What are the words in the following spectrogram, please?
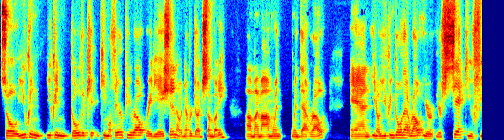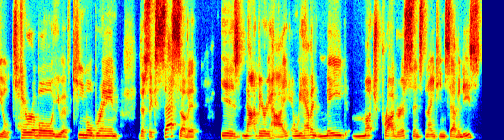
So you can you can go the chemotherapy route, radiation. I would never judge somebody. Uh, my mom went went that route, and you know you can go that route. You're you're sick. You feel terrible. You have chemo brain. The success of it is not very high, and we haven't made much progress since the 1970s.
